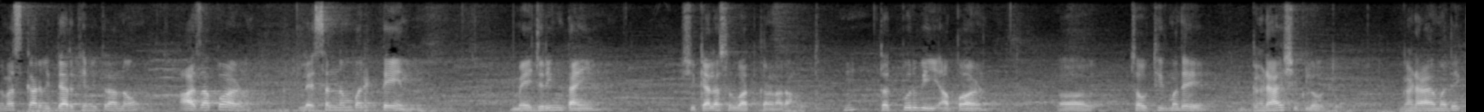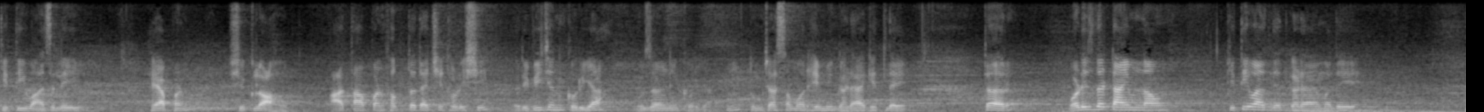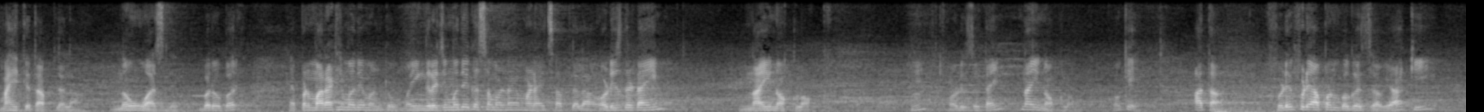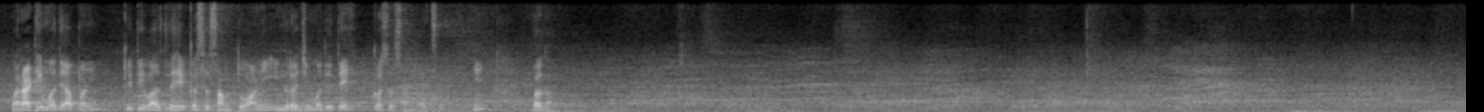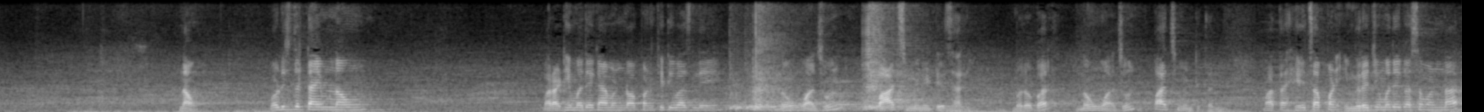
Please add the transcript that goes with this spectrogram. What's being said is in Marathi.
नमस्कार विद्यार्थी मित्रांनो आज आपण lesson number ten measuring time शिकायला सुरुवात करणार आहोत. तत्पूर्वी आपण चौथीमध्ये घड्याळ शिकलो होतो. घड्याळामध्ये किती वाजले हे आपण शिकलो आहोत. आता आपण फक्त त्याची थोडीशी रिव्हिजन करूया उजळणी करूया. तुमच्यासमोर हे मी घड्याळ घेतले तर what is the time now किती वाजलेत घड्याळामध्ये? माहीत आहेत आपल्याला. नऊ वाजले. बरोबर? हे आपण मराठीमध्ये म्हणतो. मग इंग्रजीमध्ये कसं म्हणा म्हणायचं आपल्याला? What is the time nine o'clock what is the time nine o'clock okay आता पुढे पुढे आपण बघत जाऊया की मराठीमध्ये आपण किती वाजले हे कसं सांगतो आणि इंग्रजीमध्ये ते कसं सांगायचं. बघा. Now. What is the time now मराठीमध्ये काय म्हणतो आपण? किती वाजले? नऊ वाजून पाच मिनिटे झाली. बरोबर? नऊ वाजून पाच मिनिटे झाली. मग आता हेच आपण इंग्रजीमध्ये कसं म्हणणार?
